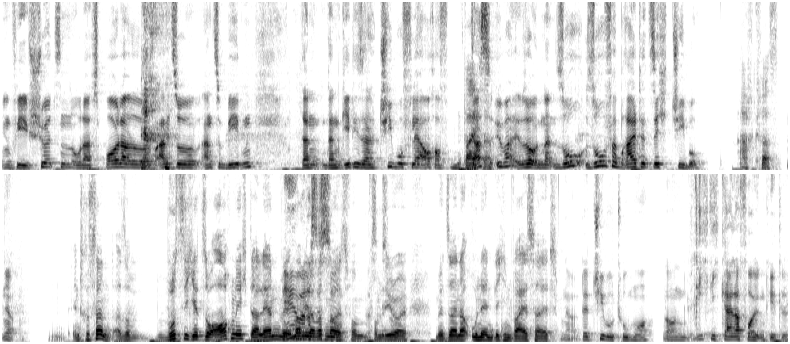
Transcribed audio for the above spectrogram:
irgendwie Schürzen oder Spoiler oder sowas anzu, anzubieten, dann, dann geht dieser Chibo-Flair auch auf Weiter. das über. So, und dann, so, so verbreitet sich Chibo. Ach, krass. Ja. Interessant. Also wusste ich jetzt so auch nicht. Da lernen wir nee, immer wieder was Neues so. vom, vom Leroy so. mit seiner unendlichen Weisheit. Ja, der Chibo-Tumor. So ein richtig geiler Folgentitel.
